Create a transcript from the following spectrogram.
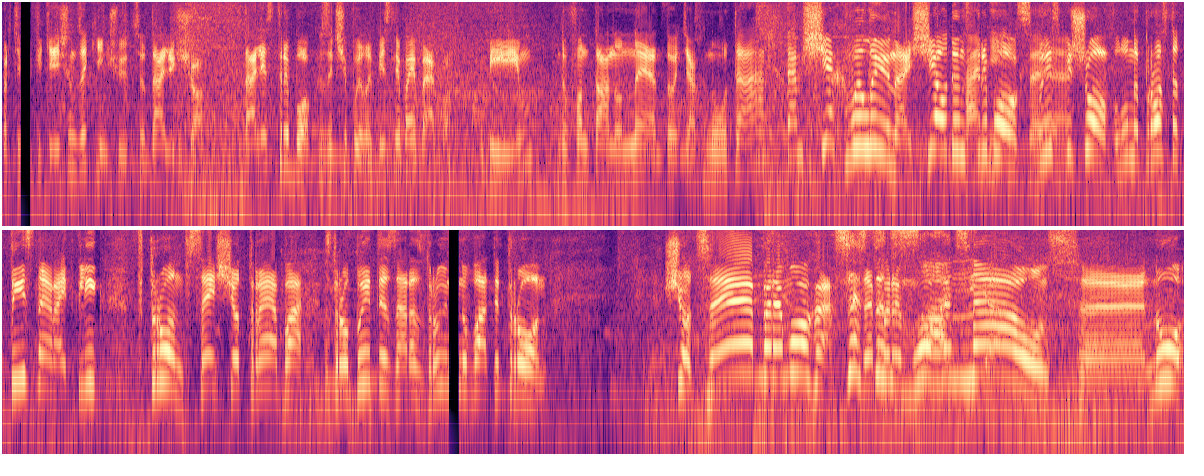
Фортифікейшн закінчується. Далі що? Далі стрибок зачепили після байбеку. Бім. До фонтану не дотягнути. А там ще хвилина, ще один стрибок. це- Спис пішов. Луна просто тисне райт-клік в трон. Все, що треба зробити, зараз зруйнувати трон. Що, це перемога! Це перемога сенсація! Наунс! Е, ну,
